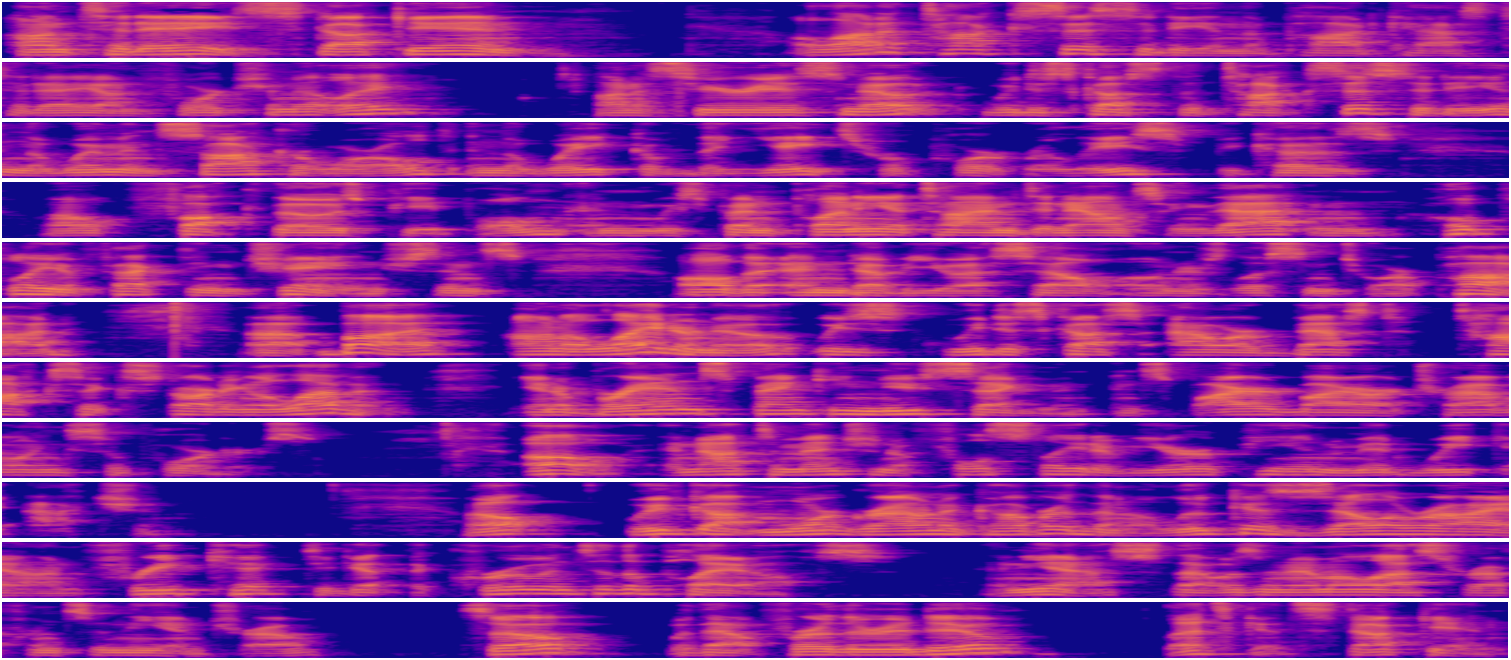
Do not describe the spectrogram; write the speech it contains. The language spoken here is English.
On today's Stuck In, a lot of toxicity in the podcast today, unfortunately. On a serious note, we discuss the toxicity in the women's soccer world in the wake of the Yates report release because, well, fuck those people. And we spend plenty of time denouncing that and hopefully affecting change since all the NWSL owners listen to our pod. Uh, but on a lighter note, we, we discuss our best toxic starting 11 in a brand spanking new segment inspired by our traveling supporters. Oh, and not to mention a full slate of European midweek action. Well, we've got more ground to cover than a Lucas Zelarayan free kick to get the crew into the playoffs. And yes, that was an MLS reference in the intro. So, without further ado, let's get stuck in.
